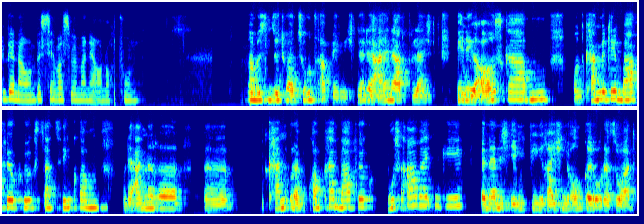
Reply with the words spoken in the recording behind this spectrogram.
Genau, ein bisschen was will man ja auch noch tun. Immer ein bisschen situationsabhängig. Ne? Der eine hat vielleicht weniger Ausgaben und kann mit dem BAföG-Höchstsatz hinkommen und der andere äh, kann oder bekommt kein BAföG, muss arbeiten gehen, wenn er nicht irgendwie einen reichen Onkel oder so hat,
